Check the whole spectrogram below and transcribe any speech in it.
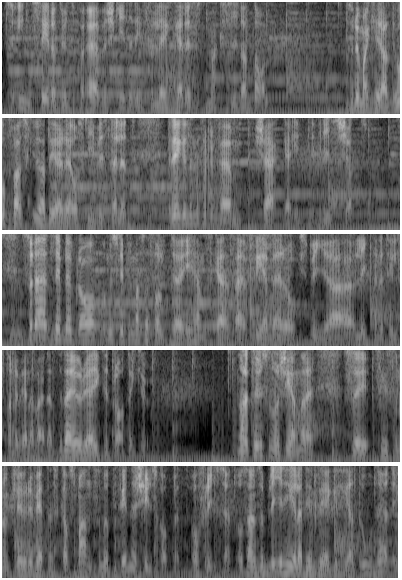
så inser du att du inte får överskrida din förläggares maxsidantal. Så du markerar alltihopa, raderar det och skriver istället Regel nummer 45, käka inte griskött. Sådär, det blev bra och nu slipper massa folk dö i hemska så här, feber och spya liknande tillstånd över hela världen. Det där gjorde jag riktigt bra, tänker du. Några tusen år senare så finns det någon klurig vetenskapsman som uppfinner kylskåpet och frysen och sen så blir hela din regel helt onödig.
